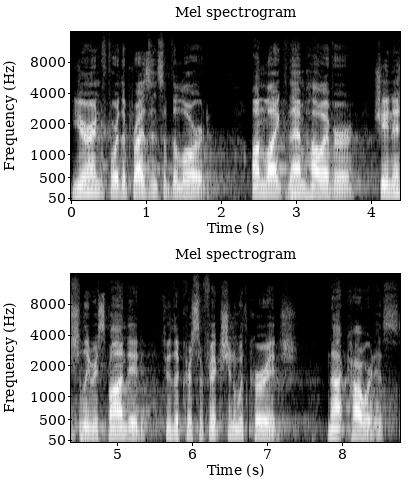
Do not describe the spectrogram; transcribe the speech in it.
yearned for the presence of the Lord. Unlike them, however, she initially responded to the crucifixion with courage, not cowardice.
